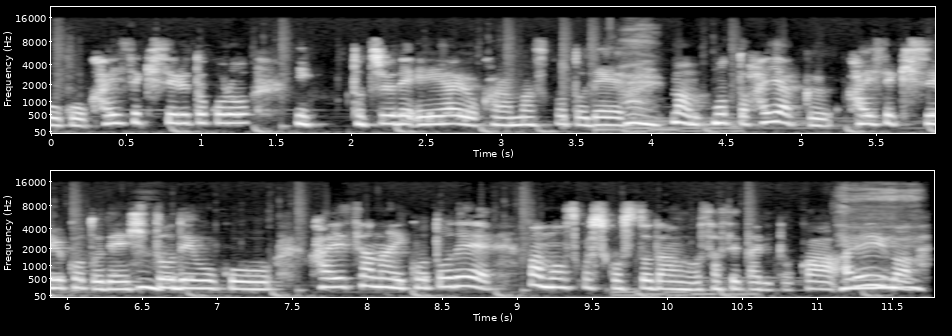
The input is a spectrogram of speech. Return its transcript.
をこう解析するところに途中で AI を絡ますことで、はい。まあ、もっと早く解析することで人手をこう返さないことで、まあ、もう少しコストダウンをさせたりとかあるいは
